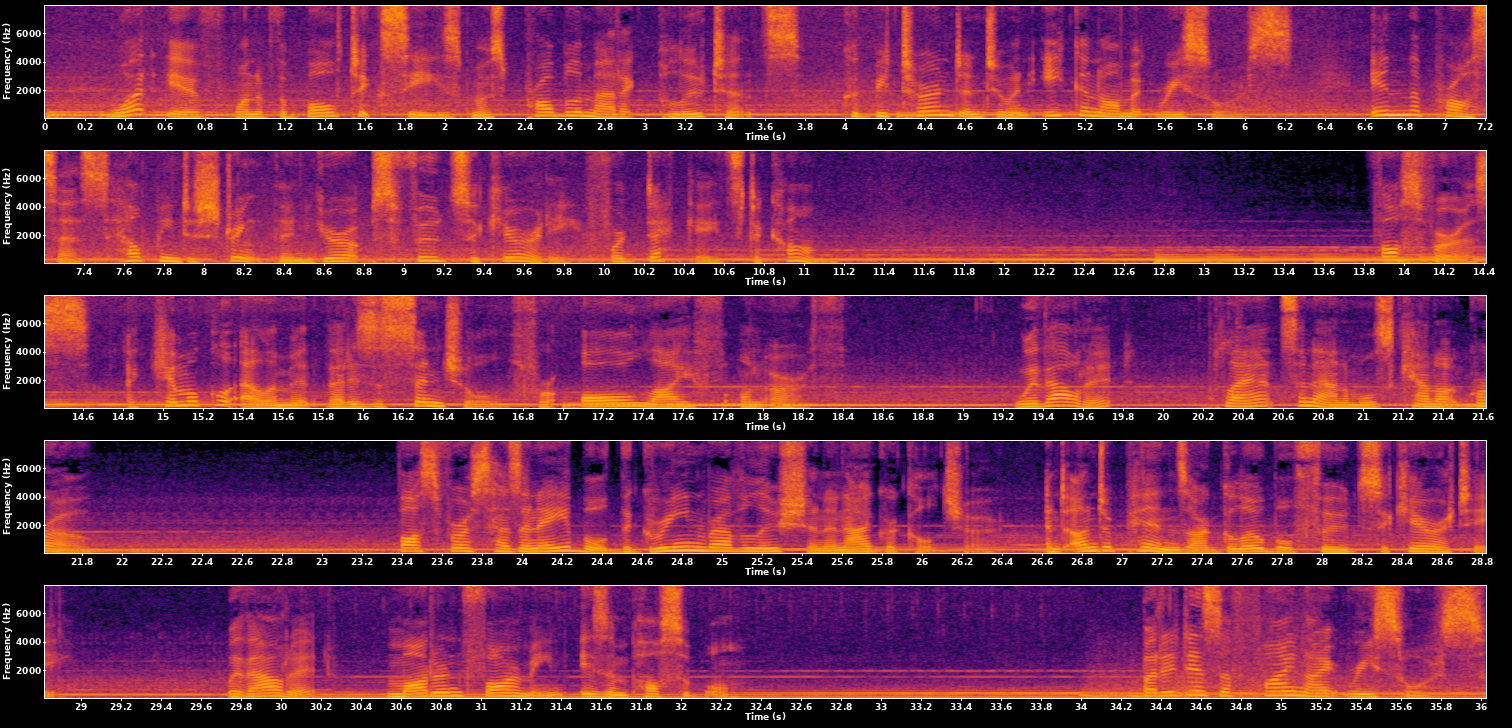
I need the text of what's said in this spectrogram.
What if one of the Baltic Sea's most problematic pollutants could be turned into an economic resource, in the process helping to strengthen Europe's food security for decades to come? Phosphorus, a chemical element that is essential for all life on Earth. Without it, plants and animals cannot grow. Phosphorus has enabled the green revolution in agriculture and underpins our global food security. Without it, modern farming is impossible. But it is a finite resource.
